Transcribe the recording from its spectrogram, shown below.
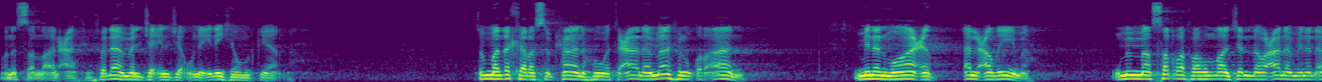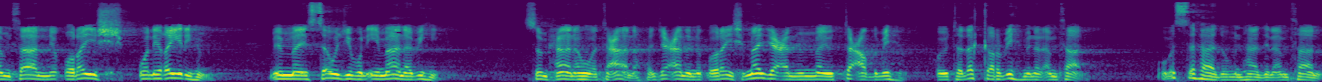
ونسأل الله العافية. فلا ملجأ يلجؤون إليه يوم القيامة. ثم ذكر سبحانه وتعالى ما في القرآن من المواعظ العظيمة ومما صرفه الله جل وعلا من الأمثال لقريش ولغيرهم مما يستوجب الإيمان به. سبحانه وتعالى فجعل لقريش ما جعل مما يتعظ به ويتذكر به من الأمثال. وما استفادوا من هذه الأمثال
